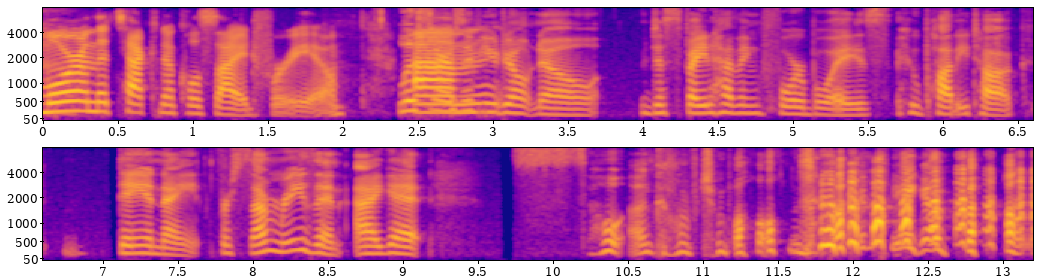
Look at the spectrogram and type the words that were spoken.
more on the technical side for you, listeners. Um, if you don't know, despite having four boys who potty talk day and night, for some reason I get so uncomfortable talking about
